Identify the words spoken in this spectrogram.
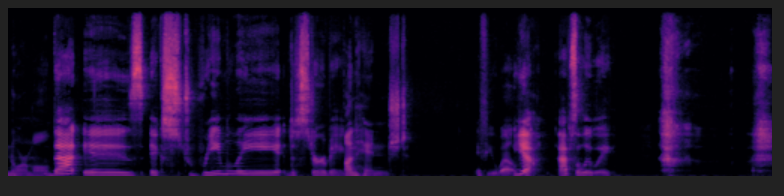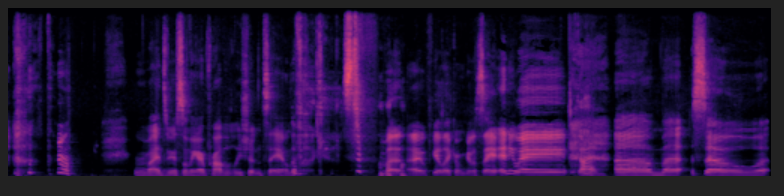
normal. That is extremely disturbing. Unhinged, if you will. Yeah, absolutely. Reminds me of something I probably shouldn't say on the podcast, but I feel like I'm gonna say it anyway. Go ahead. Um, so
